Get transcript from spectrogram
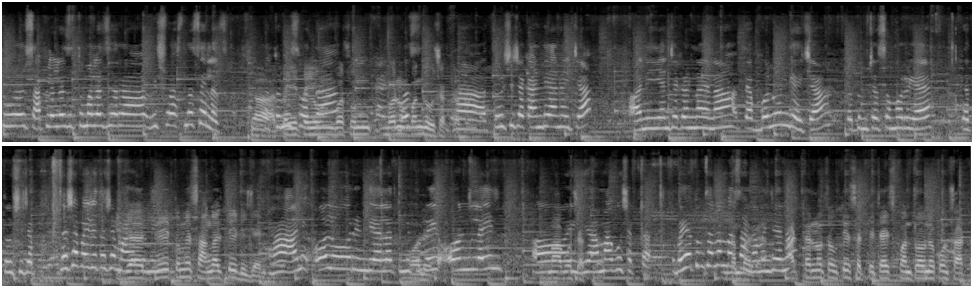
तुळस आपल्याला जर तुम्हाला जर अं, विश्वास नसेलच हा, तर तुम्ही इथे स्वतः येऊन बसून बनवून पण घेऊ शकता हा तुळशीच्या कांडी आणायच्या. आणि यांच्याकडनं आहे ना त्या बनवून घ्यायच्या. तर तुमच्यासमोर या. त्या तुळशीच्या जशा पाहिजे तशा माळा तुम्ही. जे तुम्ही सांगाल ते डिझाईन हा आणि ऑल ओव्हर इंडियाला तुम्ही कुठेही ऑनलाईन मागवू शकता. मागू शकता. तर भैया तुमचा नंबर सांगा म्हणजे ना? अठ्ठ्याण्णव चौतीस सत्तेचाळीस पंचावन्न एकोणसाठ.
